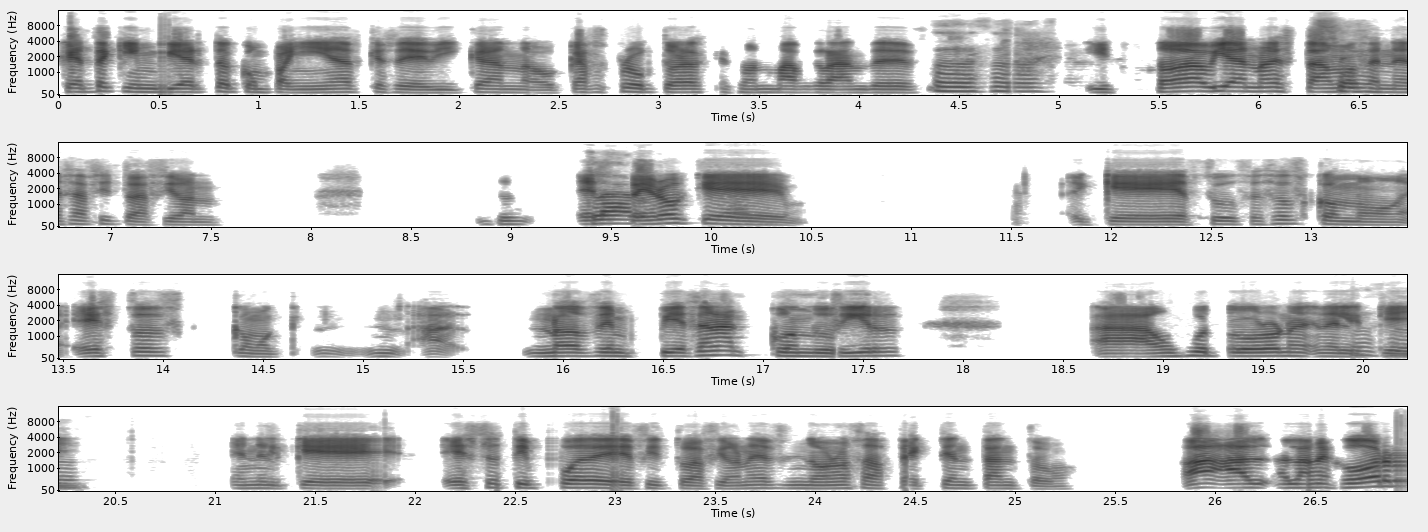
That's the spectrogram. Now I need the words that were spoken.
gente que invierte, compañías que se dedican o casas productoras que son más grandes y todavía no estamos en esa situación. Espero que, que sucesos como estos como mm, nos empiecen a conducir a un futuro en el que en el que este tipo de situaciones no nos afecten tanto. a, a lo mejor,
